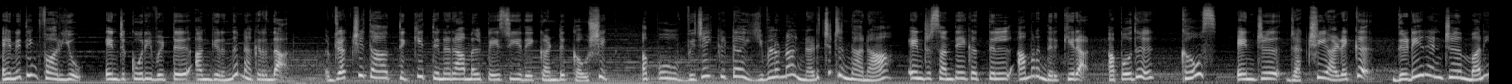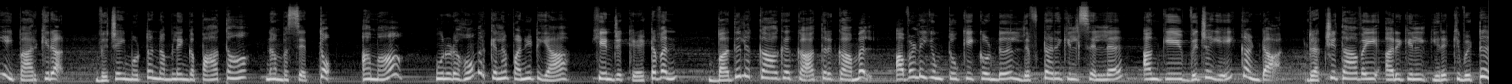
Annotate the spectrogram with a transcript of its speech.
anything for you என்று கூறிவிட்டு அங்கிருந்து நகர்ந்தார். ரக்ஷிதா திக்கி திணறாமல் பேசியதைக் கண்டு கௌஷிக் அப்போ விஜய் கிட்ட இவ்வளவு நாள் நடிச்சிட்டு இருந்தானா என்ற சந்தேகத்தில் அமர்ந்திருக்கிறார். அப்போது கௌஸ் என்று ரக்ஷி அழைக்க திடீரென்று மணியை பார்க்கிறார். விஜய் மட்டும் நம்மள இங்க பார்த்தா நம்ம செத்தோம். ஆமா உன்னோட ஹோம்ஒர்க் எல்லாம் பண்ணிட்டியா? என்று கேட்டவன் பதிலுக்காக காத்திருக்காமல் அவளையும் தூக்கிக் கொண்டு லிஃப்ட் அருகில் செல்ல அங்கே விஜயை கண்டான். ரக்ஷிதாவை அருகில் இறக்கிவிட்டு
